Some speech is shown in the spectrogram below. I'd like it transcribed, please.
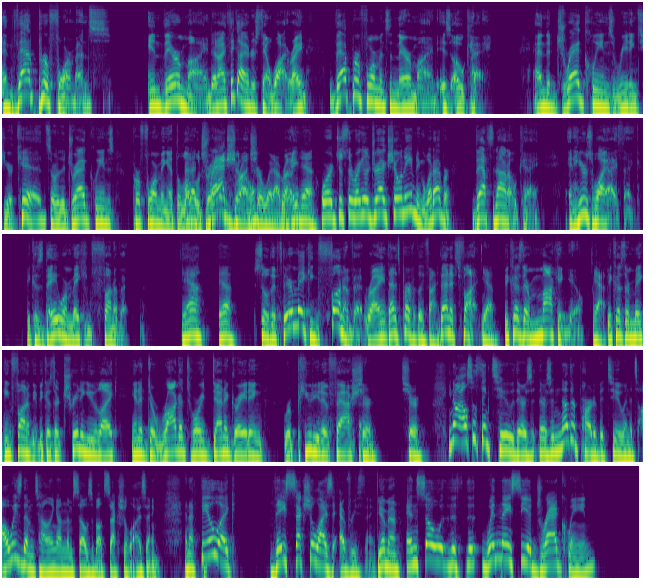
And that performance in their mind, and I think I understand why, right? That performance in their mind is okay. And the drag queens reading to your kids or the drag queens performing at the At local drag drag, show brunch or whatever, right? yeah. Or just a regular drag show in the evening, whatever. That's not okay. And here's why I think because they were making fun of it. Yeah, yeah. So if they're making fun of it, right? Then it's perfectly fine. then it's fine. Yeah. Because they're mocking you. Yeah. Because they're making fun of you. Because they're treating you like in a derogatory, denigrating, repudiative fashion. Sure. Sure. You know, I also think too, there's there's another part of it too, and it's always them telling on themselves about sexualizing. And I feel like they sexualize everything. Yeah, man. And so the, the when they see a drag queen,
